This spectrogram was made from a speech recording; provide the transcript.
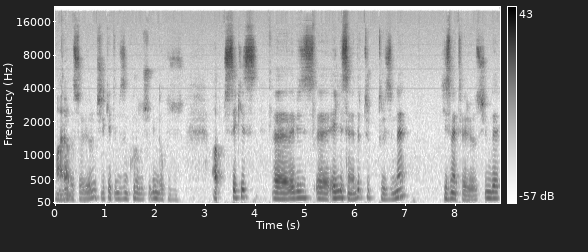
manada Tabii. söylüyorum. Şirketimizin kuruluşu 1968 e, ve biz e, 50 senedir Türk turizmine hizmet veriyoruz. Şimdi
